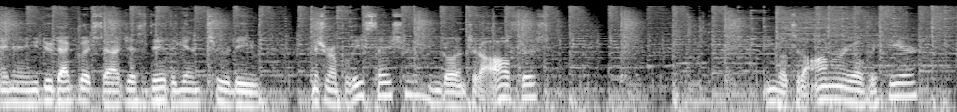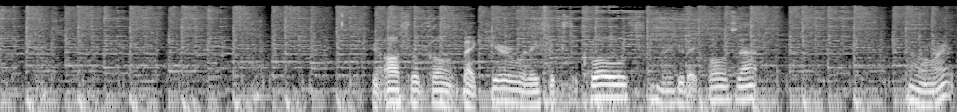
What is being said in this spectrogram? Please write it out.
and then you do that glitch that I just did to get into the Run Police Station. Can go into the office you can go to the armory over here. You can also go back here where they fix the clothes. Where do they close that? Alright,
